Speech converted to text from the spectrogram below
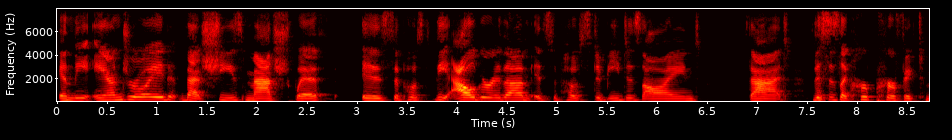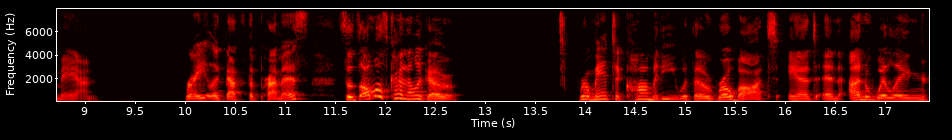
And the android that she's matched with is supposed the algorithm is supposed to be designed that this is like her perfect man right? Like that's the premise. So it's almost kind of like a romantic comedy with a robot and an unwilling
